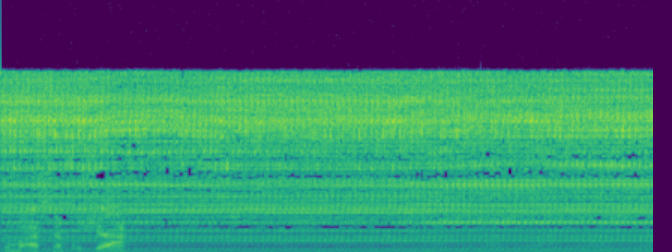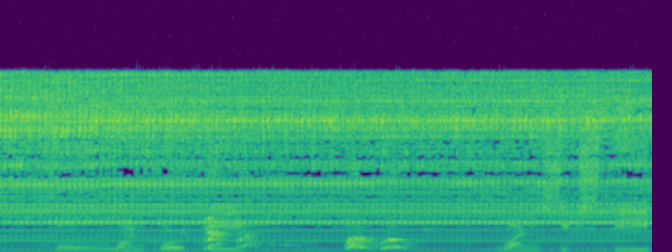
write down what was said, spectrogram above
tumaas na po siya. So 140 160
